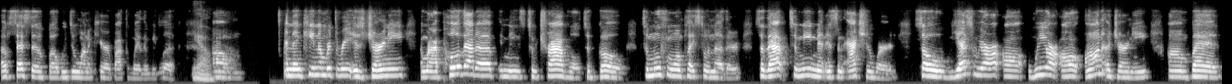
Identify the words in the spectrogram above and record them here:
obsessive, but we do want to care about the way that we look. Yeah. Um, and then key number three is journey. And when I pull that up, it means to travel, to go, to move from one place to another. So that to me meant it's an action word. So yes, we are all we are all on a journey, um, but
